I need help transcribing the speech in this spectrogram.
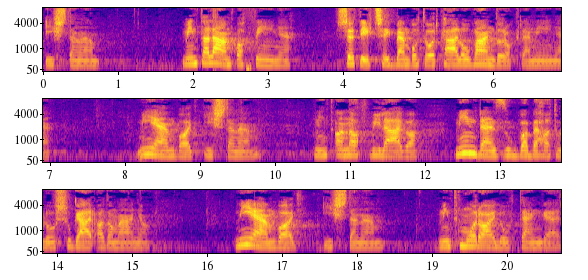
Istenem? Mint a lámpa fénye, sötétségben botorkáló vándorok reménye. Milyen vagy, Istenem, mint a nap világa, minden zugba behatoló sugár adománya. Milyen vagy, Istenem, mint morajló tenger,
